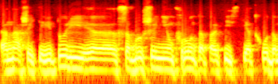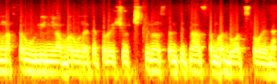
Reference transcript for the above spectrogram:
нашей территории с обрушением фронта практически отходом на вторую линию обороны, которая еще в 2014-2015 году отстроена.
